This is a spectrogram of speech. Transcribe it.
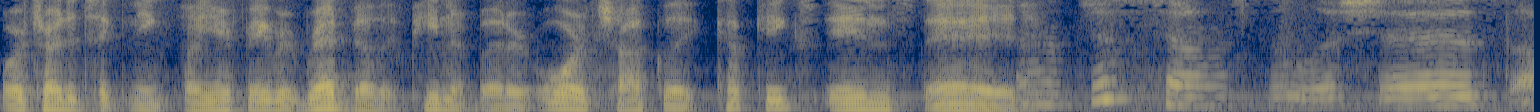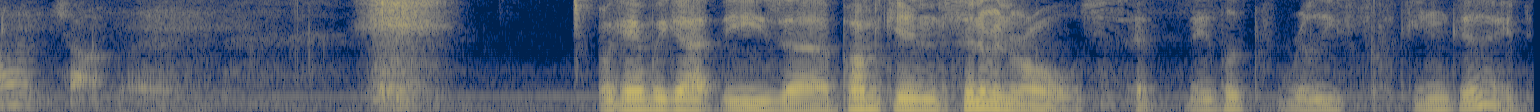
or try the technique on your favorite red velvet, peanut butter, or chocolate cupcakes instead. It just sounds delicious. I want chocolate. Okay, we got these uh, pumpkin cinnamon rolls. They look really fucking good.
